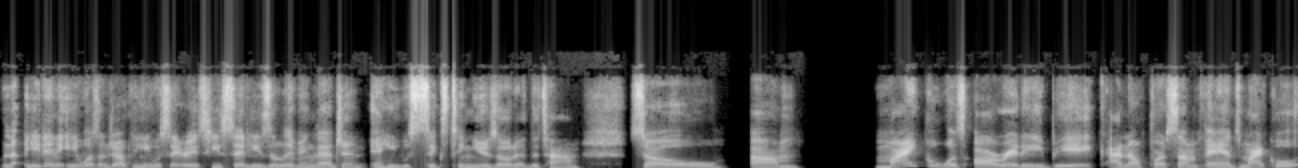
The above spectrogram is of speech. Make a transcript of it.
No, he didn't he wasn't joking, he was serious. He said he's a living legend and he was 16 years old at the time. So um Michael was already big. I know for some fans, Michael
